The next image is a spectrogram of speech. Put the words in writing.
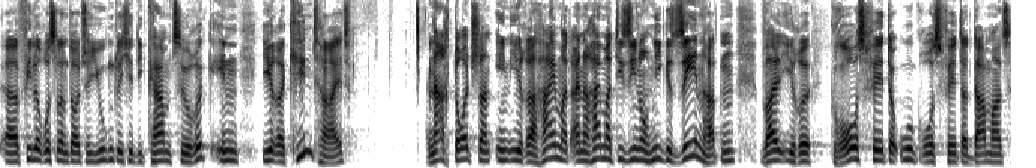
äh, viele russlanddeutsche Jugendliche, die kamen zurück in ihrer Kindheit nach Deutschland in ihre Heimat, eine Heimat, die sie noch nie gesehen hatten, weil ihre Großväter, Urgroßväter damals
